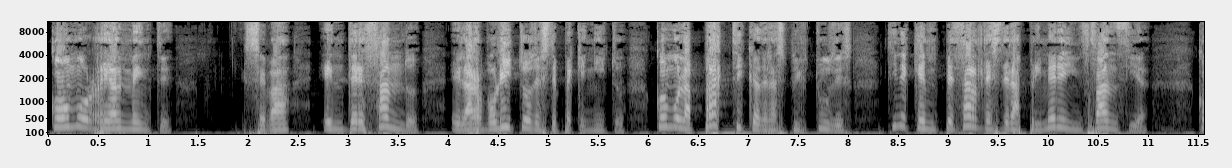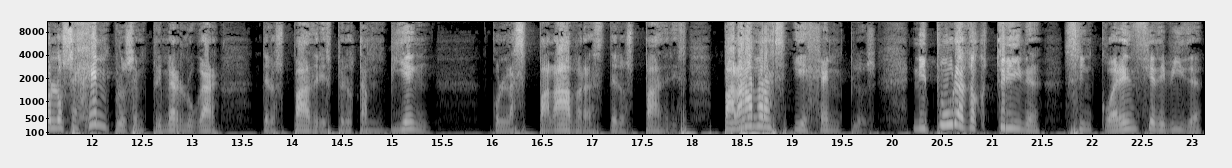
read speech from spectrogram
cómo realmente se va enderezando el arbolito desde pequeñito, cómo la práctica de las virtudes tiene que empezar desde la primera infancia, con los ejemplos en primer lugar de los padres, pero también con las palabras de los padres, palabras y ejemplos, ni pura doctrina sin coherencia de vida,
